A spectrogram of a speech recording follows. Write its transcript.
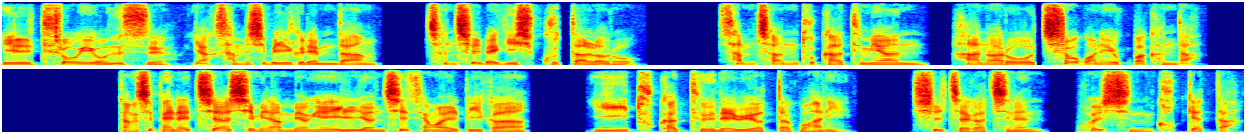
1 트로이 온스 약 31g당 1729달러로 3천 두카트면 한화로 7억 원에 육박한다. 당시 베네치아 시민 한 명의 1년치 생활비가 이 두카트 내외였다고 하니 실제 가치는 훨씬 컸겠다.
